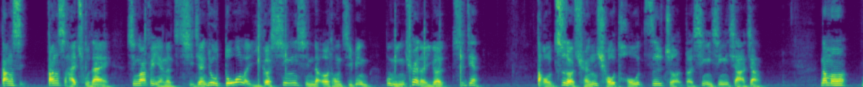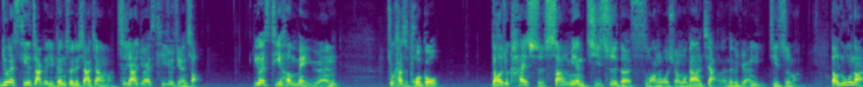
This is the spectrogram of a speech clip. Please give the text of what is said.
当时。当时还处在新冠肺炎的期间，又多了一个新型的儿童疾病不明确的一个事件，导致了全球投资者的信心下降。那么 UST 的价格也跟随着下降嘛，质押 UST 就减少，UST 和美元就开始脱钩，然后就开始上面机制的死亡螺旋。我刚刚讲了那个原理机制嘛，然后 Luna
